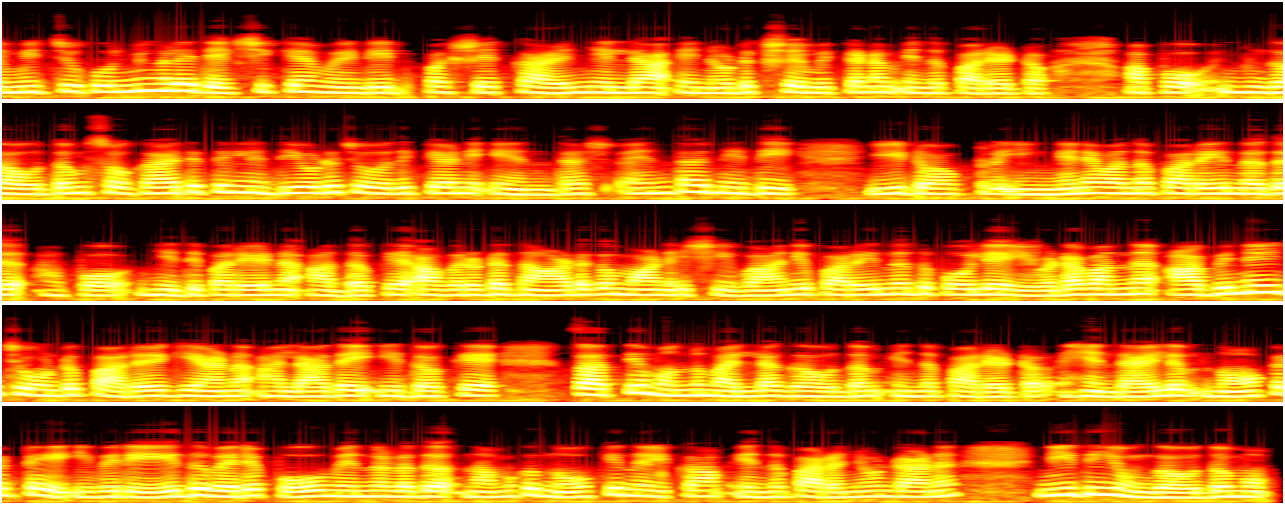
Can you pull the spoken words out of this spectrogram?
ശ്രമിച്ചു. കുഞ്ഞുങ്ങളെ രക്ഷിക്കാൻ വേണ്ടി പക്ഷേ കഴിഞ്ഞില്ല. എന്നോട് ക്ഷമിക്കണം എന്ന് പറയട്ടോ. അപ്പോൾ ഗൗതം സ്വകാര്യത്തിൽ നിധിയോട് ചോദിക്കുകയാണ് എന്താ എന്താ നിധി? ഈ ഡോക്ടർ ഇങ്ങനെ വന്ന് പറയുന്നത്? അപ്പോൾ നിധി പറയണ അതൊക്കെ അവരുടെ നാടകമാണ്. ശിവാനി പറയുന്നത് പോലെ ഇവിടെ വന്ന് അഭിനയിച്ചുകൊണ്ട് പറയുകയാണ്. അല്ലാതെ ഇതൊക്കെ സത്യമൊന്നുമല്ല ഗൗതം എന്ന് പറയട്ടോ. എന്തായാലും നോക്കട്ടെ ഇവരേതുവരെ പോകുമെന്നുള്ളത് നമുക്ക് നോക്കി നിൽക്കാം എന്ന് പറഞ്ഞുകൊണ്ടാണ് നിധിയും ഗൗതമും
